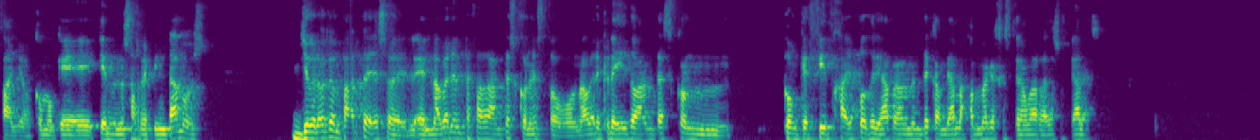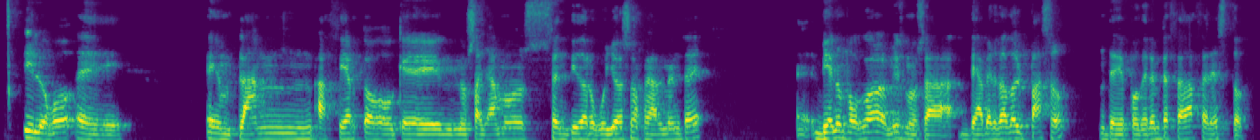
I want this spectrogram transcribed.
fallo, como que, que nos arrepintamos yo creo que en parte eso, el, no haber empezado antes con esto o no haber creído antes con, con que FitHigh podría realmente cambiar la forma que gestionamos las redes sociales. Y luego, eh, en plan acierto o que nos hayamos sentido orgullosos realmente, eh, viene un poco a lo mismo, o sea, de haber dado el paso de poder empezar a hacer esto,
